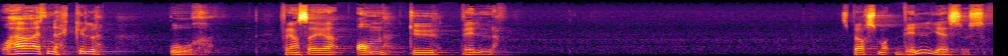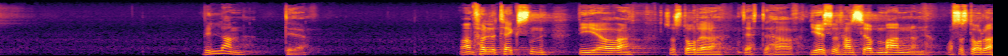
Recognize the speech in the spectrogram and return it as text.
Og her er et nøkkelord. Fordi han sier 'om du vil'. Spørsmål vil Jesus? Vil han det? Når han følger teksten videre, så står det dette her. Jesus han ser på mannen, og så står det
